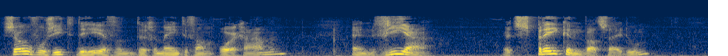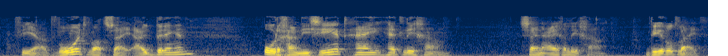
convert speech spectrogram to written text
Zo voorziet de Heer van de gemeente van organen. En via het spreken wat zij doen, via het woord wat zij uitbrengen, organiseert hij het lichaam. Zijn eigen lichaam. Wereldwijd.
